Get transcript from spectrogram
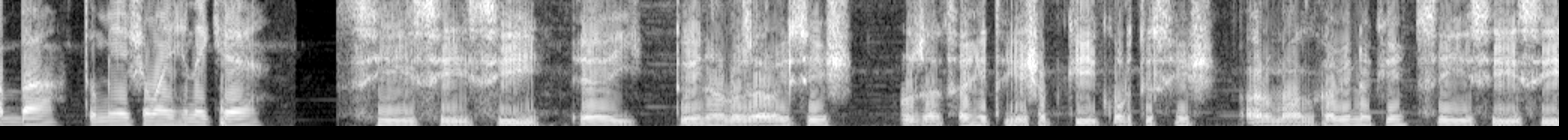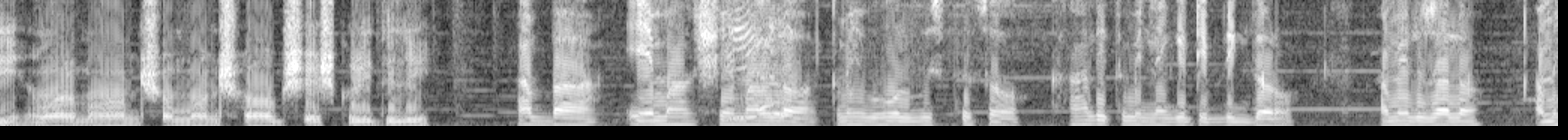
আব্বা তুমি এই সময় হেনে কে সি সি সি এই তুই না রোজা রয়েছিস রোজা থাকি তুই এসব কি করতেছিস? আর মাল খাবি নাকি? সি সি সি আমার মান সম্মান সব শেষ করে দিলি। আব্বা, এ মাল, সে মারল তুমি ভুল বুঝতেছো। খালি তুমি নেগেটিভ দিক ধরো। আমি রোজালো আমি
